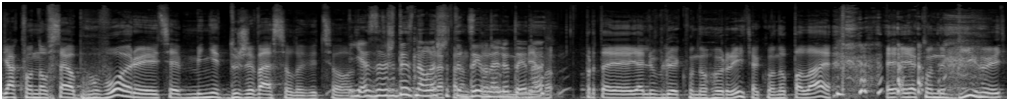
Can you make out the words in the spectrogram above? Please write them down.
як воно все обговорюється. Мені дуже весело від цього. Я завжди знала, що ти дивна людина. Проте я люблю, як воно горить, як воно палає, як вони бігають.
